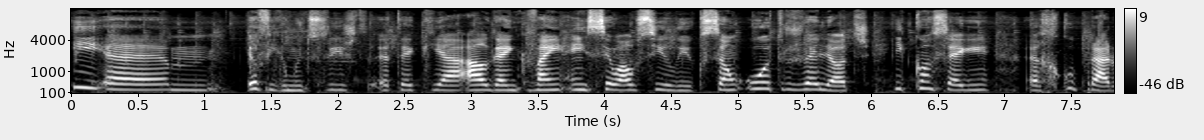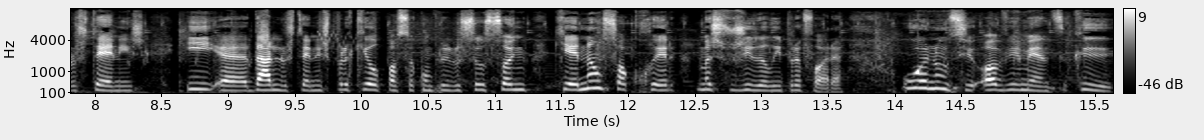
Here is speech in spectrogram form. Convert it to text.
E ahm, ele fica muito triste até que há alguém que vem em seu auxílio, que são outros velhotes e que conseguem ah, recuperar os ténis e ah, dar-lhe os ténis para que ele possa cumprir o seu sonho, que é não só correr, mas fugir dali para fora. O anúncio, obviamente, que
